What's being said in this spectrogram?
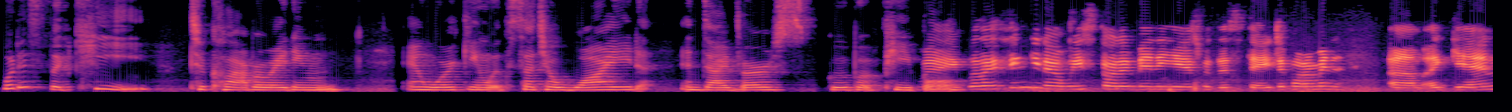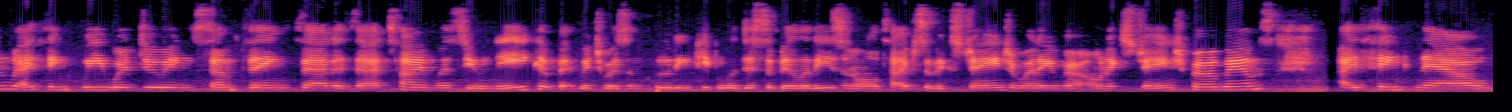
What is the key to collaborating and working with such a wide and diverse group of people. Right. Well, I think, you know, we started many years with the State Department. Um, again, I think we were doing something that at that time was unique, which was including people with disabilities and all types of exchange and running our own exchange programs. I think now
